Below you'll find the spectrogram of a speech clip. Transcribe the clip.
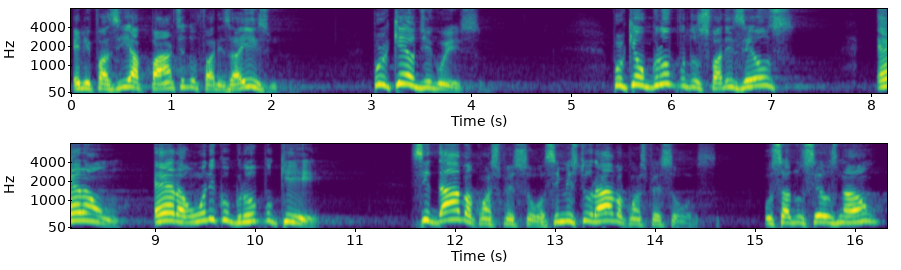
Ele fazia parte do farisaísmo. Por que eu digo isso? Porque o grupo dos fariseus eram, era o único grupo que se dava com as pessoas, se misturava com as pessoas. Os saduceus não,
